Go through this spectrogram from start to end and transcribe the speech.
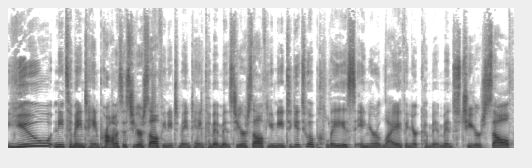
you need to maintain promises to yourself. You need to maintain commitments to yourself. You need to get to a place in your life and your commitments to yourself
